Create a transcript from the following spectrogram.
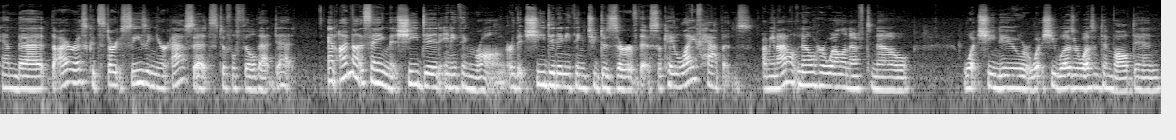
and that the IRS could start seizing your assets to fulfill that debt. And I'm not saying that she did anything wrong or that she did anything to deserve this. Okay, life happens. I mean, I don't know her well enough to know what she knew or what she was or wasn't involved in.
